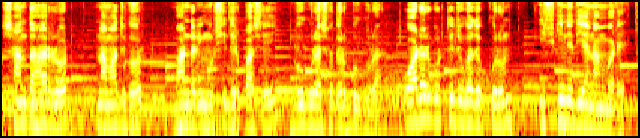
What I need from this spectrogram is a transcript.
শান্তাহার রোড, নামাজগড়, ভান্ডারি মসজিদের পাশেই বগুড়া সদর বগুড়া। অর্ডার করতে যোগাযোগ করুন স্ক্রিনে দেওয়া নাম্বারে।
